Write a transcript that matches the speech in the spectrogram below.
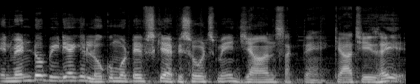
इन्वेंटोपीडिया के लोकोमोटिव्स के एपिसोड्स में जान सकते हैं। क्या चीज़ है ये?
